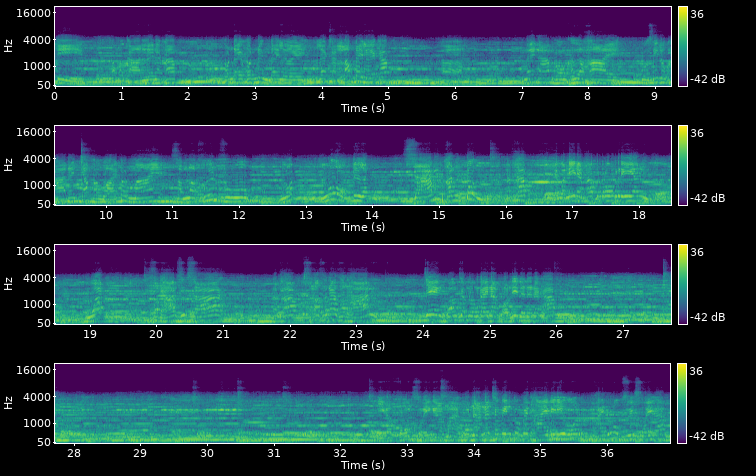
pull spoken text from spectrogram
ที่กรรมการเลยนะครับ คนใดคนหนึ่งได้เลย และกันรับได้เลยครับในนามของเครือข่ายลูกศิลูกหาได้จัดถวายต้นไม้สำหรับฟื้นฟูลดโลกเดือด 3,000 ต้นนะครับในวันนี้นะครับโรงเรียน วัดสถานศึกษานะครับศาสนสถาน แจ้งความจำนงได้นัดก่อนนี้เลยนะครับ วันนั้นนัชวินต้องไปถ่ายวิดีโอถ่ายรูปสวยๆครับ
